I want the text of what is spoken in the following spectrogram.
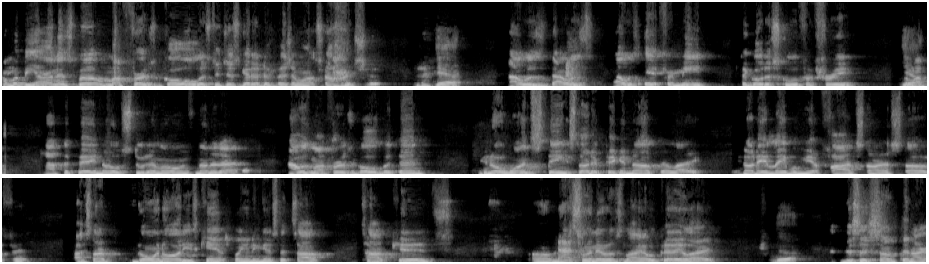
I'm gonna be honest, bro. My first goal was to just get a Division One scholarship. Yeah, That was that was that was it for me to go to school for free. So yeah, have to pay no student loans, none of that. That was my first goal. But then, you know, once things started picking up and like, you know, they labeled me a five star and stuff, and I started going to all these camps playing against the top top kids. Um, that's when it was like, okay, like yeah, this is something I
